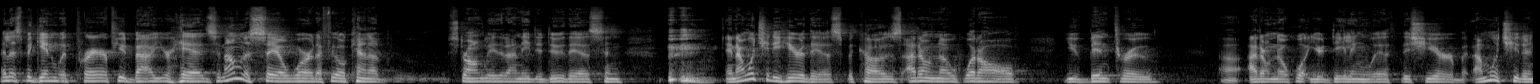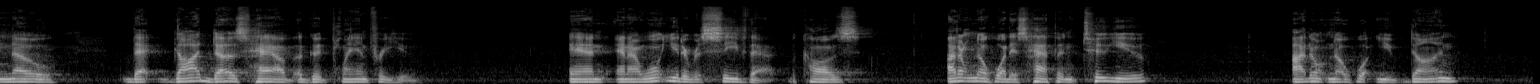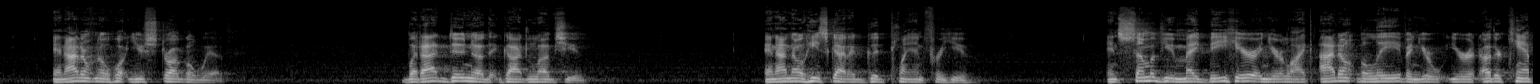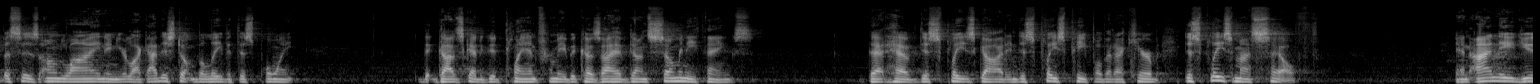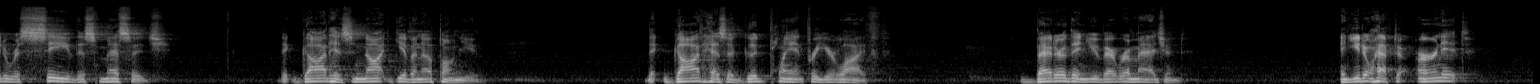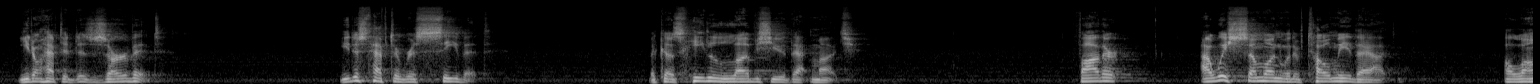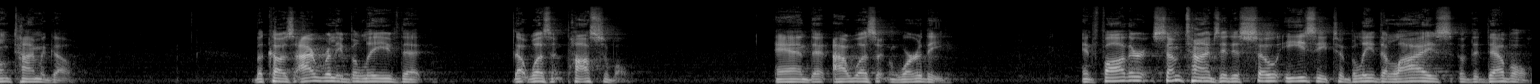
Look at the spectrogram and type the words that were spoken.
Hey, let's begin with prayer. If you'd bow your heads, and I'm going to say a word. I feel kind of strongly that I need to do this, and and I want you to hear this because I don't know what all you've been through. Uh, I don't know what you're dealing with this year, but I want you to know that God does have a good plan for you. And, and I want you to receive that because I don't know what has happened to you. I don't know what you've done, and I don't know what you struggle with. But I do know that God loves you. And I know He's got a good plan for you. And some of you may be here and you're like, I don't believe, and you're, you're at other campuses online and you're like, I just don't believe at this point that God's got a good plan for me because I have done so many things that have displeased God and displeased people that I care about, displeased myself. And I need you to receive this message that God has not given up on you, that God has a good plan for your life, better than you've ever imagined. And you don't have to earn it, you don't have to deserve it, you just have to receive it because He loves you that much. Father, I wish someone would have told me that a long time ago because I really believe that that wasn't possible and that I wasn't worthy. And Father, sometimes it is so easy to believe the lies of the devil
